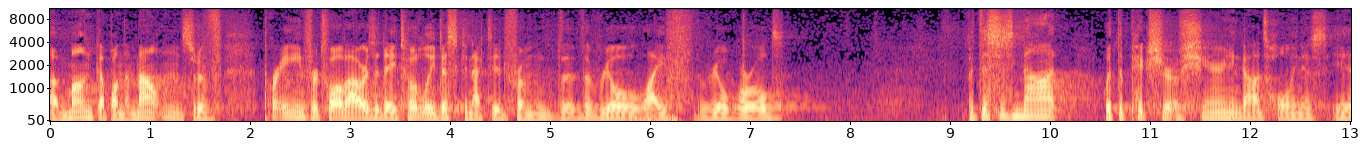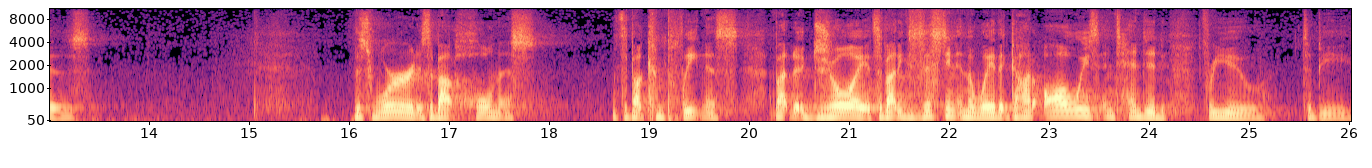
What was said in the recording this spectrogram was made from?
a monk up on the mountain, sort of praying for 12 hours a day, totally disconnected from the, the real life, the real world. But this is not what the picture of sharing in God's holiness is. This word is about wholeness, it's about completeness, about joy, it's about existing in the way that God always intended for you to be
